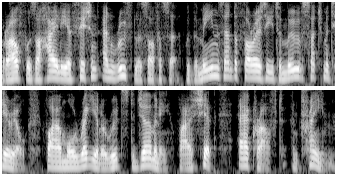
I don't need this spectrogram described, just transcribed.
Rauff was a highly efficient and ruthless officer, with the means and authority to move such material via more regular routes to Germany, via ship, aircraft, and train.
